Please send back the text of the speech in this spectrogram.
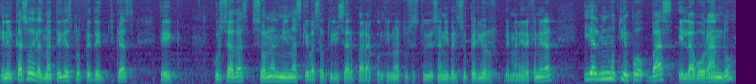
En el caso de las materias propedéuticas, eh, cursadas son las mismas que vas a utilizar para continuar tus estudios a nivel superior de manera general y al mismo tiempo vas elaborando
